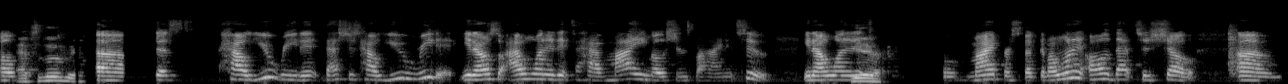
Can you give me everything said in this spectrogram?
So, absolutely um, just how you read it that's just how you read it you know so i wanted it to have my emotions behind it too you know i wanted yeah. it to my perspective. I wanted all of that to show. Um,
